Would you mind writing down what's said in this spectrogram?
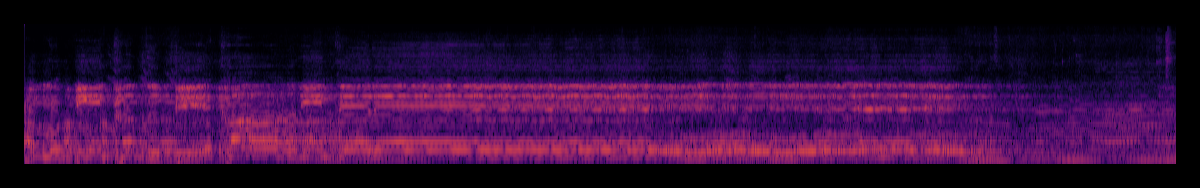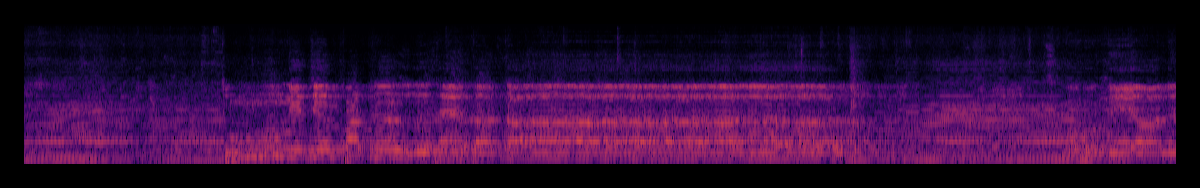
ਹਮ ਪੀਖਤ ਦੇਖਾ ਤੂੰ ਨਿਜ ਪਤ ਹੈ ਦਾਤਾ। ਉਹ ਦਿਆਲ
